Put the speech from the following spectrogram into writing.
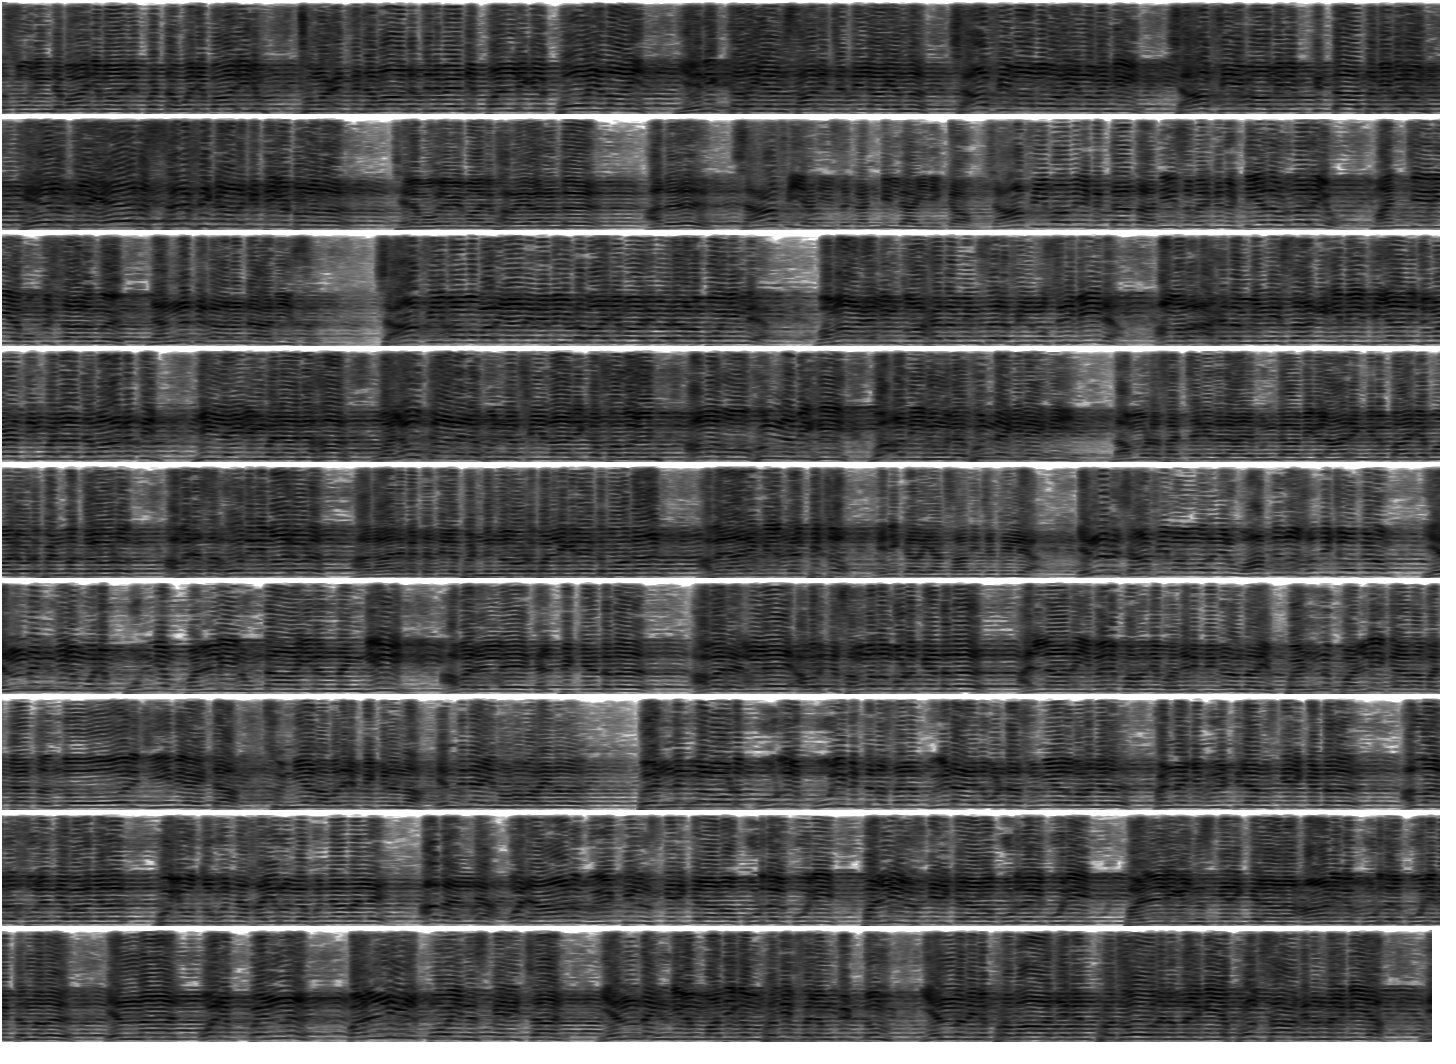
റസൂലിന്റെ ഭാര്യമാരിൽപ്പെട്ട ഒരു ഭാര്യയും ജുമഅത്ത് ജമാഅത്തിന് വേണ്ടി പള്ളിയിൽ പോയതായി എനിക്കറിയാൻ സാധിച്ചിട്ടില്ല എന്ന് ഷാഫി മാമ പറയുന്നുവെങ്കിൽ ഷാഫി മാമിന് കിട്ടാത്ത വിവരം സലഫിക്കാണ് കിട്ടിയിട്ടുള്ളത് ചില മൗലവിമാര് പറയാറുണ്ട് അത് ഷാഫി ഹദീസ് കണ്ടില്ലായിരിക്കാം. ഷാഫി ഇമാമിന് കിട്ടാത്ത ഹദീസ് ഇവർക്ക് കിട്ടിയത് എവിടെ അറിയോ മഞ്ചേരിയിലെ ബുക്ക് സ്റ്റാളെന്ന് ഞങ്ങൾക്ക് കാണേണ്ട ഹദീസ്. ഷാഫി ഇമാമ പറയാണ് നബിയുടെ ഭാര്യമാരിൽ പോയില്ല وما علمت أحدا من سلف المسلمين أمر أحدا من نسائه بإتيان جمعة ولا جماعة من ليل ولا نهار ولو كان لهن في ذلك فضل أمروهن به وأذنوا لهن إليه നമ്മുടെ സച്ചരിതരായ മുൻഗാമികൾ ആരെങ്കിലും ഭാര്യമാരോട് പെൺമക്കളോട് അവരെ സഹോദരിമാരോട് ആ കാലഘട്ടത്തിലെ പെണ്ണുങ്ങളോട് പള്ളിയിലേക്ക് പോകാൻ അവരാരെങ്കിലും കൽപ്പിച്ചോ എനിക്കറിയാൻ സാധിച്ചിട്ടില്ല എന്നിട്ട് ഷാഫി മാമ പറഞ്ഞൊരു വാക്കുകൾ ശ്രദ്ധിച്ചു നോക്കണം. എന്തെങ്കിലും ഒരു പുണ്യം പള്ളിയിൽ ഉണ്ടായിരുന്നെങ്കിൽ അവരല്ലേ കൽപ്പിക്കേണ്ടത്? അവരല്ലേ അവർക്ക് സമ്മതം കൊടുക്കേണ്ടത്? അല്ലാതെ ഇവർ പറഞ്ഞ് പ്രചരിപ്പിക്കണം എന്താ? പെണ്ണ് പള്ളി കയറാൻ പറ്റാത്ത എന്തോ ഒരു ജീവിയായിട്ടാ സുന്നികൾ അവതരിപ്പിക്കണെന്ന എന്തിനാ ഈ നുണ പറയുന്നത്? പെണ്ണുങ്ങളോട് കൂടുതൽ കൂലി കിട്ടുന്ന സ്ഥലം വീടായതുകൊണ്ടാ സുന്നികൾ പറഞ്ഞത്. പെണ്ണയ്ക്ക് വീട്ടിലാ നിസ്കരിക്കേണ്ടത്. അള്ളാൻ റസൂൽ എന്തിയാ പറഞ്ഞത്? അതല്ല വീട്ടിൽ നിസ്കരിക്കലാണോ കൂടുതൽ കൂലി? പള്ളിയിൽ നിസ്കരിക്കലാണോ കൂടുതൽ കൂലി? പള്ളിയിൽ നിസ്കരിക്കലാണ് ആണിന് കൂടുതൽ കൂലി കിട്ടുന്നത്. എന്നാൽ ഒരു പെണ്ണ് പള്ളിയിൽ പോയി നിസ്കരിച്ചാൽ എന്തെങ്കിലും അധികം പ്രതിഫലം കിട്ടും എന്നതിന് പ്രവാചകൻ പ്രചോദനം നൽകിയ പ്രോത്സാഹനം നൽകിയ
